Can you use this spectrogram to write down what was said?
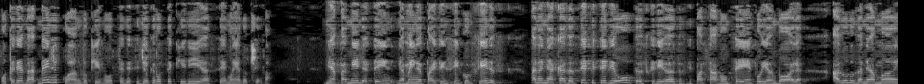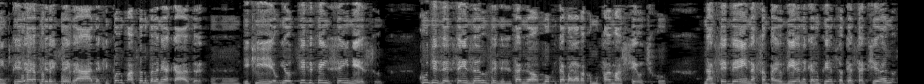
Ô, Tereza, desde quando que você decidiu que você queria ser mãe adotiva? Minha família tem, minha mãe e meu pai têm cinco filhos, mas na minha casa sempre teve outras crianças que passavam tempo, iam embora, alunos da minha mãe, filha, era filha empregada, que foram passando pela minha casa e que iam. E eu sempre pensei nisso. Com 16 anos, fui visitar meu avô, que trabalhava como farmacêutico na FEBEM, na Sampaio Viana, que eram crianças até 7 anos.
